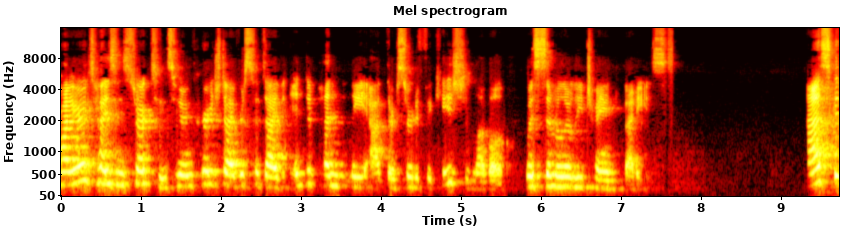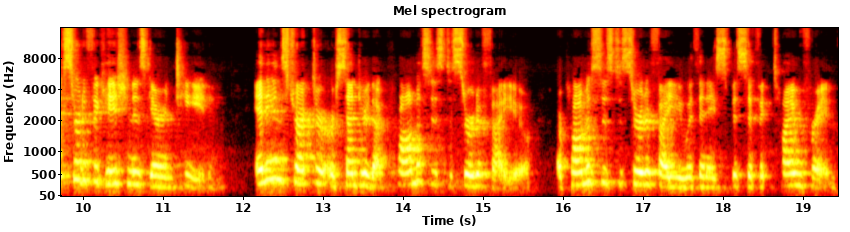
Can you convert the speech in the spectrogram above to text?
Prioritize instructors who encourage divers to dive independently at their certification level with similarly trained buddies. Ask if certification is guaranteed. Any instructor or center that promises to certify you or promises to certify you within a specific time frame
